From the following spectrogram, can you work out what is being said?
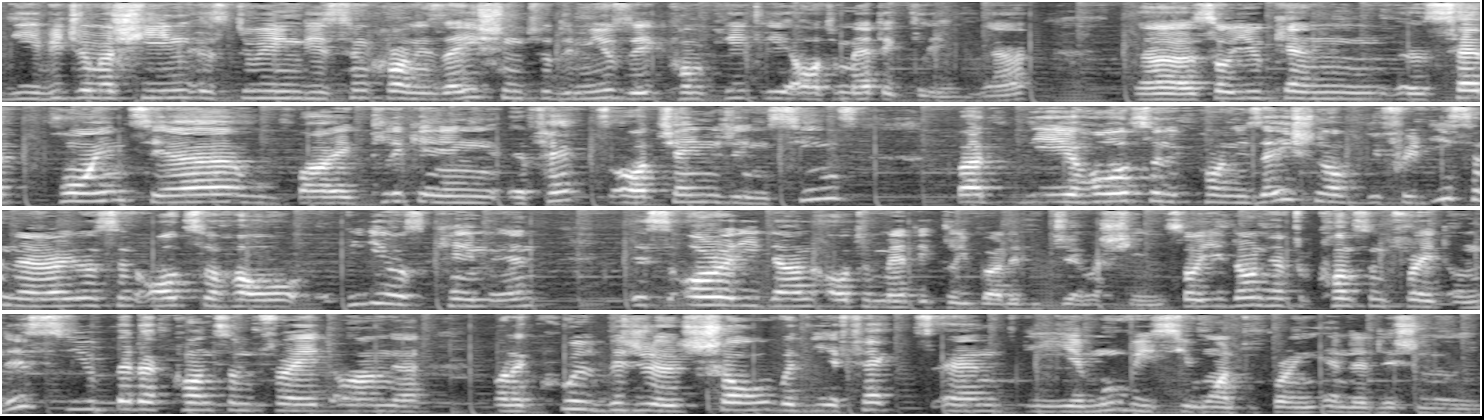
the VJmachine is doing the synchronization to the music completely automatically. Yeah. Uh, so you can uh, set points yeah by clicking effects or changing scenes but the whole synchronization of the 3D scenarios and also how videos came in is already done automatically by the VJmachine. So you don't have to concentrate on this, you better concentrate on a, on a cool visual show with the effects and the movies you want to bring in additionally.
